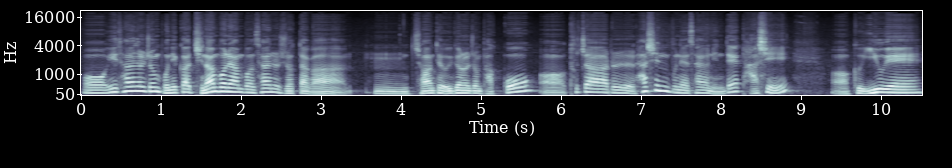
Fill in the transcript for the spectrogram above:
어, 이 사연을 좀 보니까 지난번에 한번 사연을 주셨다가 음, 저한테 의견을 좀 받고 어, 투자를 하신 분의 사연인데 다시 어, 그 이후에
